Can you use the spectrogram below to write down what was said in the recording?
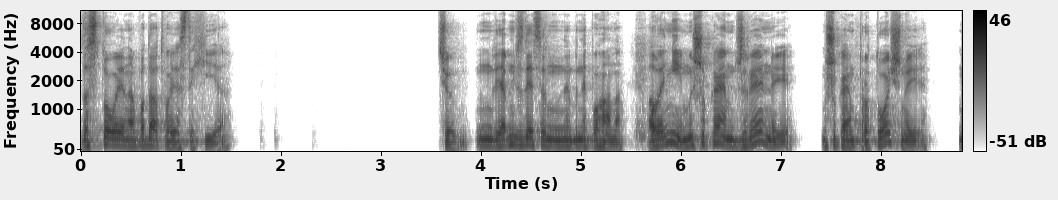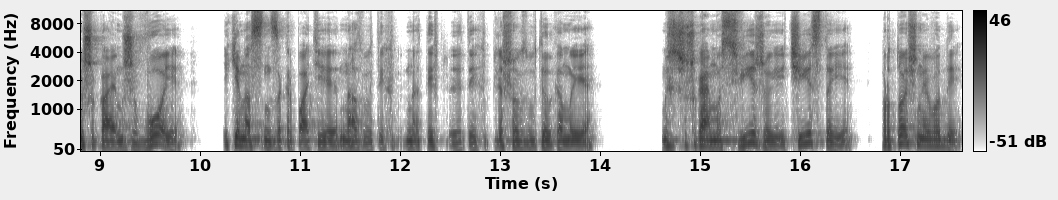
застояна вода твоя стихія. Що, ну, я мені здається, непогано. Але ні, ми шукаємо джерельної, ми шукаємо проточної, ми шукаємо живої, які в нас на Закарпатті назви тих, на тих, тих пляшок з бутилками є. Ми шукаємо свіжої, чистої, проточної води.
